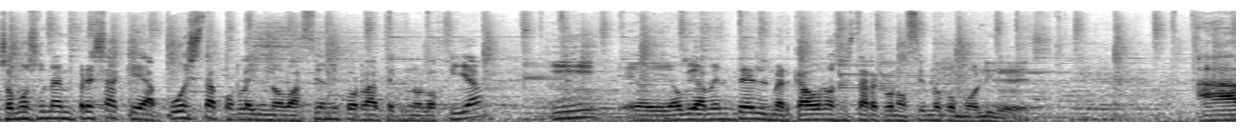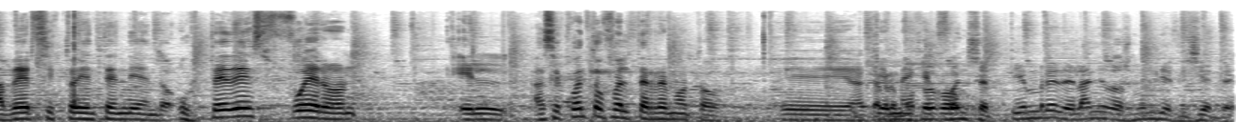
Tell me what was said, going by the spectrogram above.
Somos una empresa que apuesta por la innovación y por la tecnología y eh, obviamente el mercado nos está reconociendo como líderes. A ver si estoy entendiendo. Ustedes fueron ¿Hace cuánto fue el terremoto? Eh, aquí en México fue en septiembre del año 2017.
